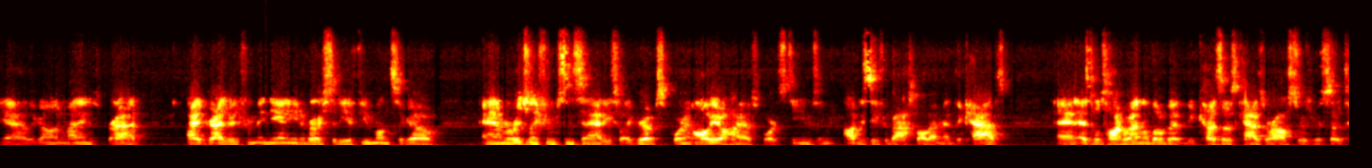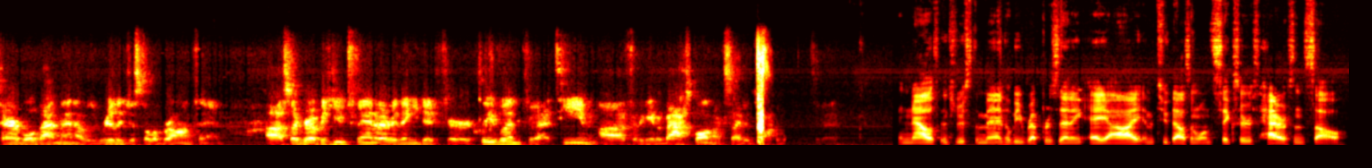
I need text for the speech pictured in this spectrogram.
Yeah, how's it going? My name is Brad. I graduated from Indiana University a few months ago and I'm originally from Cincinnati, so I grew up supporting all the Ohio sports teams, and obviously for basketball that meant the Cavs. And as we'll talk about in a little bit, because those Cavs rosters were so terrible, that meant I was really just a LeBron fan. Uh, so I grew up a huge fan of everything he did for Cleveland, for that team, uh, for the game of basketball. I'm excited to talk about it today. And now let's introduce the man who'll be representing AI in the 2001 Sixers, Harrison Saul.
